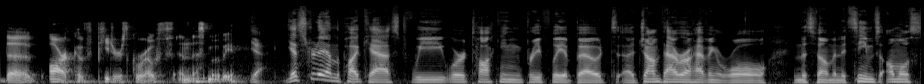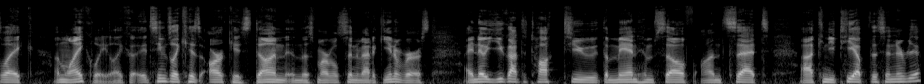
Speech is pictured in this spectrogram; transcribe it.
the arc of Peter's growth in this movie. Yeah. Yesterday on the podcast, we were talking briefly about uh, Jon Favreau having a role in this film, and it seems almost like unlikely. Like it seems like his arc is done in this Marvel Cinematic Universe. I know you got to talk to the man himself on set. Uh, can you tee up this interview?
